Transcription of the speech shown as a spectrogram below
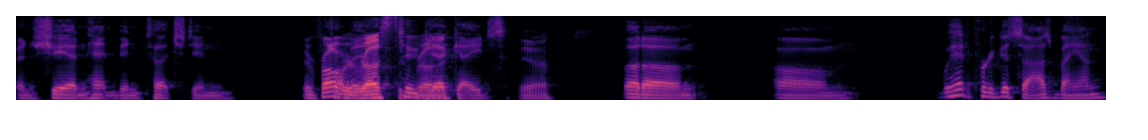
in the shed and hadn't been touched in They're probably, rusted, two brother. decades. Yeah. But um, um, we had a pretty good sized band,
